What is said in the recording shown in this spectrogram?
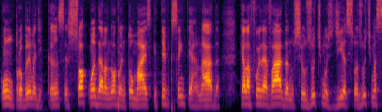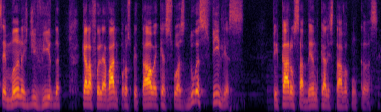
com um problema de câncer, só quando ela não aguentou mais, que teve que ser internada, que ela foi levada nos seus últimos dias, suas últimas semanas de vida, que ela foi levada para o hospital, é que as suas duas filhas ficaram sabendo que ela estava com câncer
